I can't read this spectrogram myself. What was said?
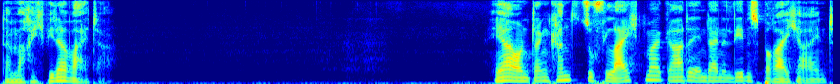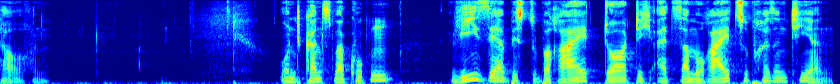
Dann mache ich wieder weiter. Ja, und dann kannst du vielleicht mal gerade in deine Lebensbereiche eintauchen. Und kannst mal gucken, wie sehr bist du bereit, dort dich als Samurai zu präsentieren.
